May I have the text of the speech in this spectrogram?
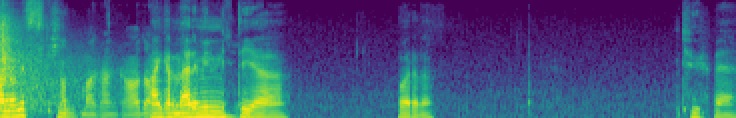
Ananı sikeyim. Yapma kanka adam. Kanka mermim bitti ya. Bu arada. Tüh be.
